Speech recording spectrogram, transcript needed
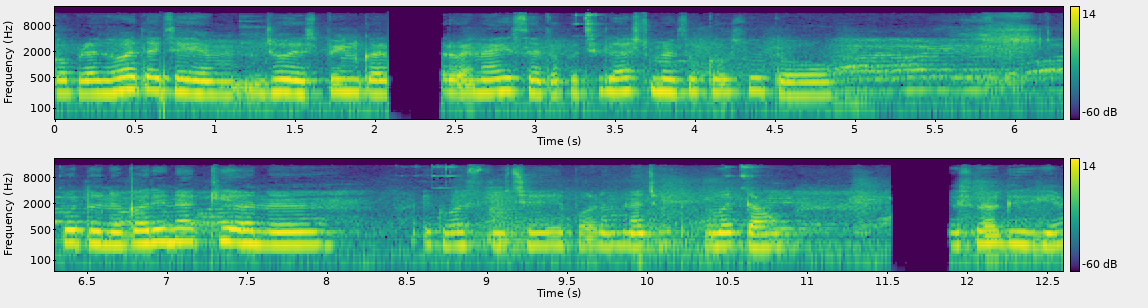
કપડાં ધોવાતા જાય એમ. જોઈએ સ્પિન કરવાના આવશે તો પછી લાસ્ટમાં શું કહું તો પોતુને કરી નાખીએ અને એક વસ્તુ છે એ પણ હમણાં જો બતાવું. દસ વાગી ગયા.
